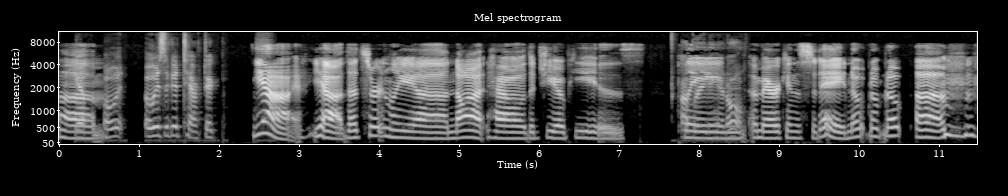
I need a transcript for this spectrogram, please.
Um, yeah, always a good tactic. Yeah, yeah, that's certainly uh, not how the GOP is playing Americans today. Nope, nope, nope. Um,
